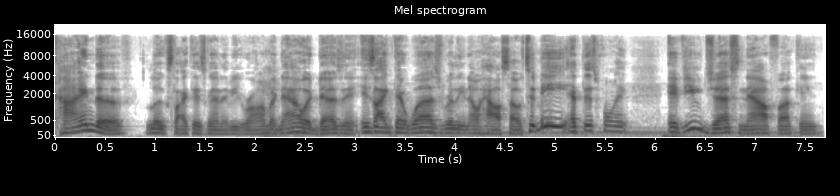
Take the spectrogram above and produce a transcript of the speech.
kind of looks like it's going to be wrong, but now it doesn't. It's like there was really no household. To me, at this point, if you just now fucking,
